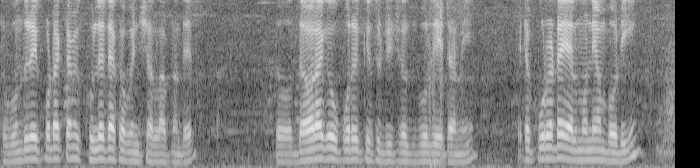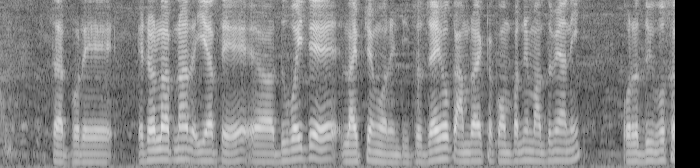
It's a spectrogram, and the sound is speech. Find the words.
তো বন্ধুরা, এই প্রোডাক্টটা আমি খুলে দেখাবো ইনশাল্লাহ আপনাদের। তো দেওয়ার আগে উপরের কিছু ডিটেলস বলি, এটা আমি। এটা পুরোটাই অ্যালমোনিয়াম বডি। তারপরে এটা হলো আপনার ইয়াতে দুবাইতে লাইফ টাইম ওয়ারেন্টি তো যাই হোক, আমরা একটা কোম্পানির মাধ্যমে আনি। ওরা দুই বছর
